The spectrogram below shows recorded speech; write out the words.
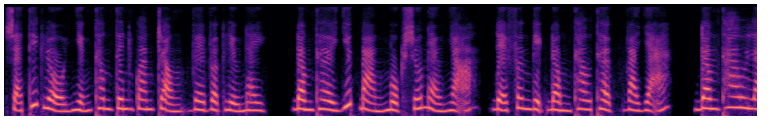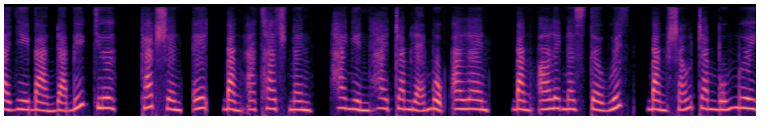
sẽ tiết lộ những thông tin quan trọng về vật liệu này, đồng thời giúp bạn một số mẹo nhỏ để phân biệt đồng thau thật và giả. Đồng thau là gì bạn đã biết chưa? Caption S bằng Attachment 2201 Allen, bằng Olenester with bằng 640.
